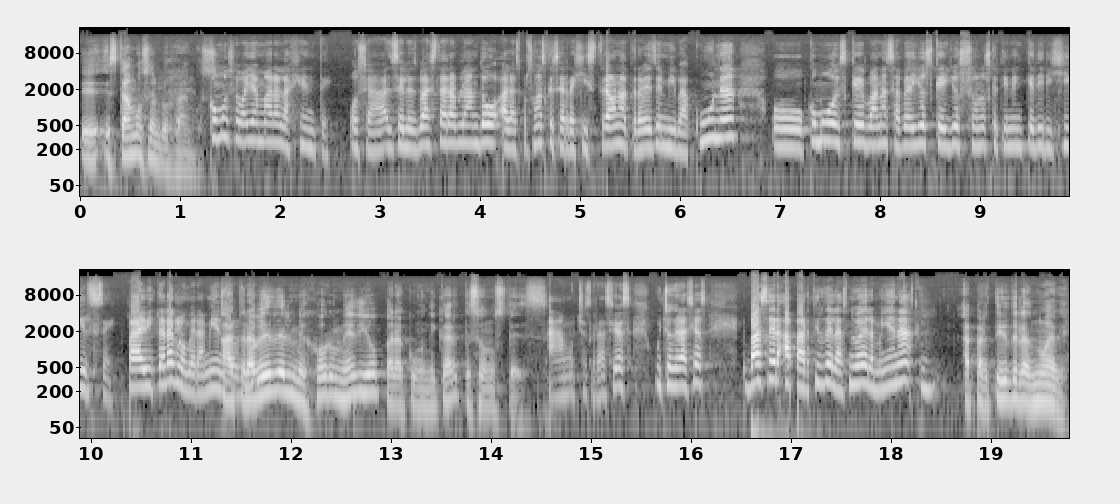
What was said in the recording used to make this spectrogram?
eh, estamos en los rangos. ¿Cómo se va a llamar a la gente? O sea, ¿se les va a estar hablando a las personas que se registraron a través de mi vacuna? ¿O cómo es que van a saber ellos que ellos son los que tienen que dirigirse? Para evitar aglomeramientos. A través del mejor medio para comunicar que son ustedes. Ah, muchas gracias. Muchas gracias. Va a ser a partir de las 9 de la mañana. A partir de las 9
